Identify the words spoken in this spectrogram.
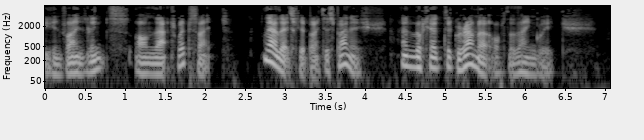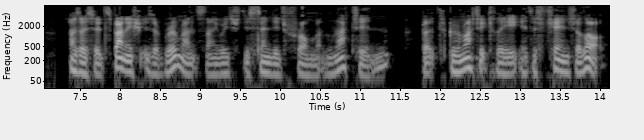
You can find links on that website. Now let's get back to Spanish and look at the grammar of the language. As I said, Spanish is a Romance language descended from Latin, but grammatically it has changed a lot.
